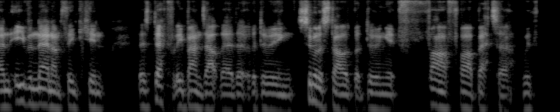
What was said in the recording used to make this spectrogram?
And even then I'm thinking there's definitely bands out there that are doing similar styles but doing it far far better with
